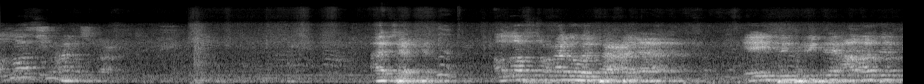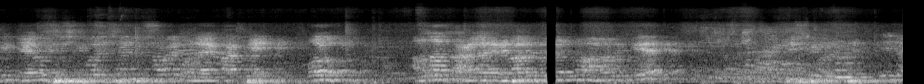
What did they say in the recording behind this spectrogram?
আল্লাহ Please সুবহানাহু charge. ওয়া তাআলা আচ্ছা আল্লাহ সুবহানাহু ওয়া তাআলা এই পৃথিবীতে আমাদেরকে কেন সৃষ্টি করেছেন? সবাই বলে এক বাক্যে, বলো, আল্লাহ তাআলার ইবাদতের জন্য আমাদেরকে সৃষ্টি করেছেন এই যে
